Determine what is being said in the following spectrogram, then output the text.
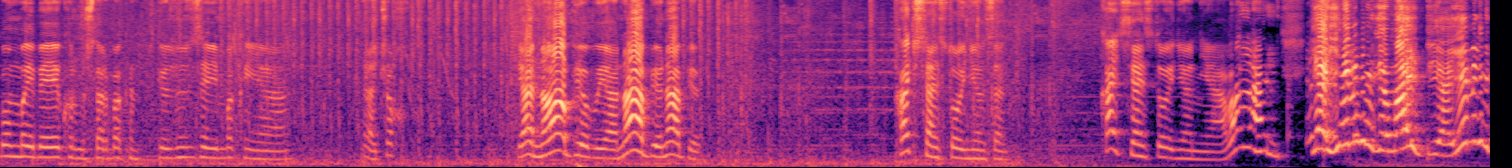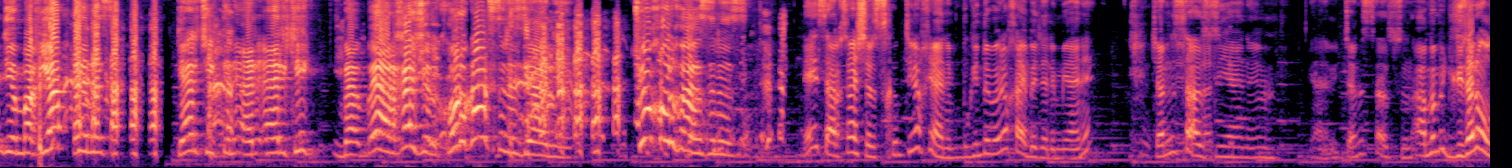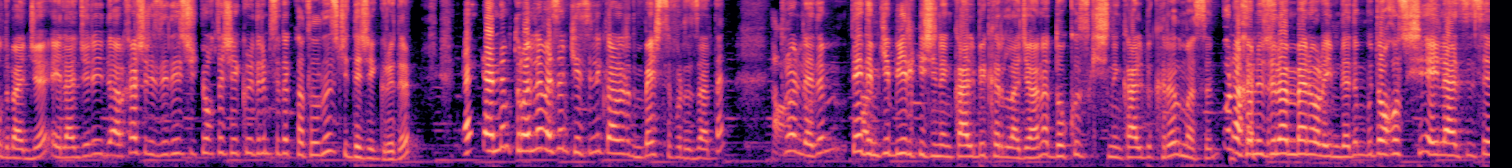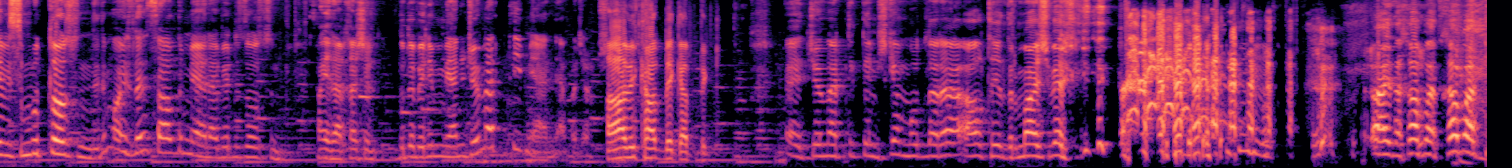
Bombayı B'ye kurmuşlar bakın. Gözünüzü seveyim bakın ya. Ya çok... Ya ne yapıyor bu ya? Ne yapıyor ne yapıyor? Kaç senste oynuyorsun sen? Kaç senste oynuyorsun ya? Vallahi ya yemin ediyorum ayıp ya. Yemin ediyorum bak yaptığınız gerçekten er- erkek ve arkadaşlar korkaksınız yani. Çok korkaksınız. Neyse arkadaşlar sıkıntı yok yani. Bugün de böyle kaybedelim yani. Canınız sağ olsun yani. Yani canınız sağ olsun. Ama güzel oldu bence. Eğlenceliydi. Arkadaşlar izlediğiniz için çok teşekkür ederim. Size de katıldığınız için teşekkür ederim. Ben kendim trollemesem kesinlikle alırdım. 5-0'dı zaten. Tamam. Trolledim. Dedim ki bir kişinin kalbi kırılacağına 9 kişinin kalbi kırılmasın. Bırakın üzülen ben olayım dedim. Bu 9 kişi eğlensin, sevinsin, mutlu olsun dedim. O yüzden saldım yani haberiniz olsun. Hayır arkadaşlar bu da benim yani cömertliğim yani ne yapacağım bir şey. Abi comeback attık. Evet cömertlik demişken modlara 6 yıldır maaş ver. Haydi kapat kapat.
